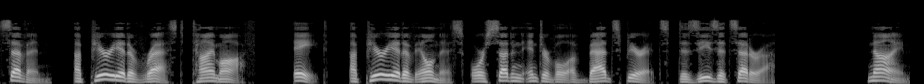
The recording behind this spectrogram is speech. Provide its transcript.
7. A period of rest, time off. 8. A period of illness, or sudden interval of bad spirits, disease etc. 9.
